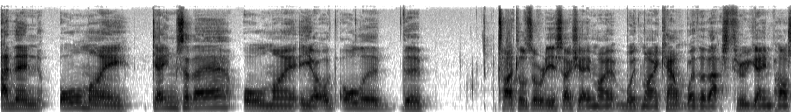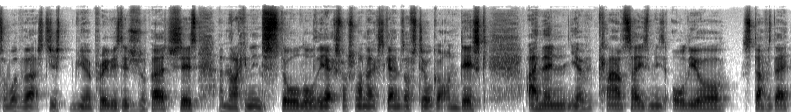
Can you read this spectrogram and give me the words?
And then all my games are there, all my, you know, all the, the titles already associated my, with my account, whether that's through Game Pass or whether that's just you know previous digital purchases, and then I can install all the Xbox One X games I've still got on disc, and then you know cloud saves means all your stuff is there.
